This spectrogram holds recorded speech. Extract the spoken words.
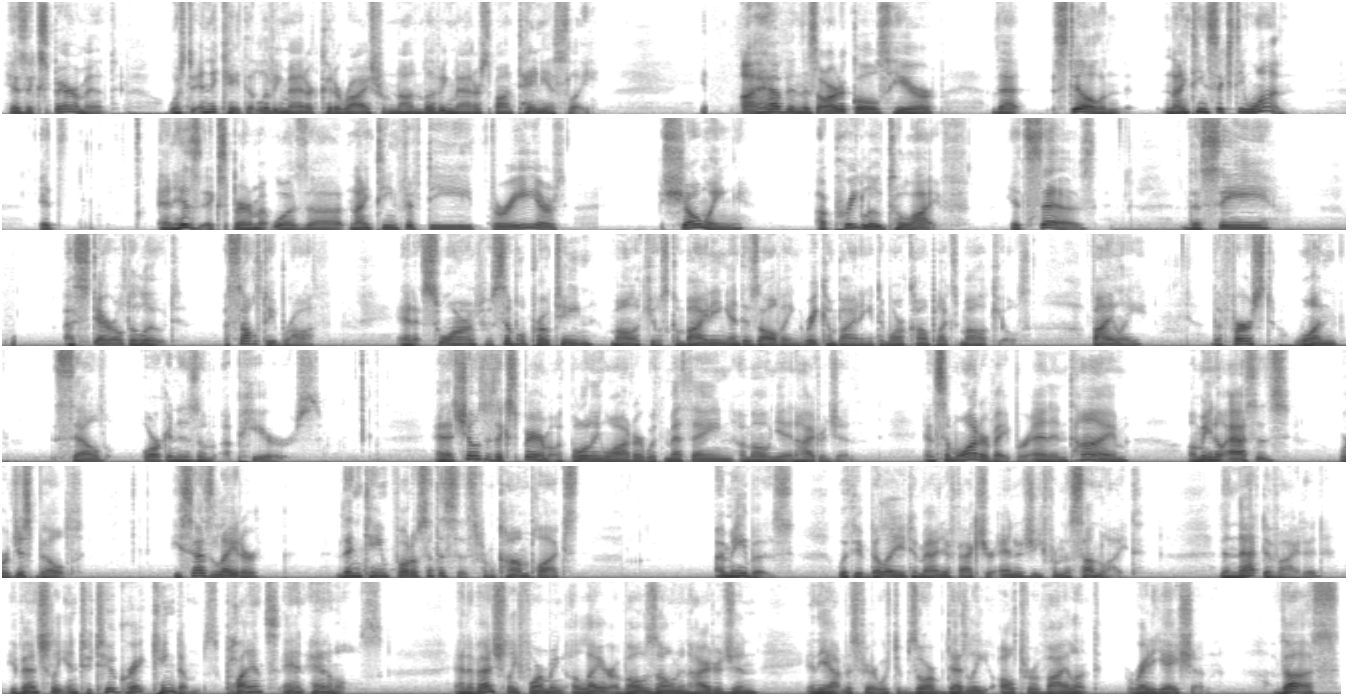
His experiment was to indicate that living matter could arise from non living matter spontaneously. I have in this articles here that still in 1961, it and his experiment was uh, 1953 or showing a prelude to life. It says the sea, a sterile dilute, a salty broth, and it swarms with simple protein molecules combining and dissolving, recombining into more complex molecules. Finally, the first one celled organism appears. And it shows this experiment with boiling water with methane, ammonia, and hydrogen, and some water vapor. And in time, amino acids were just built. He says later, then came photosynthesis from complex amoebas with the ability to manufacture energy from the sunlight. Then that divided eventually into two great kingdoms, plants and animals, and eventually forming a layer of ozone and hydrogen in the atmosphere which absorb deadly ultraviolet radiation. Thus,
